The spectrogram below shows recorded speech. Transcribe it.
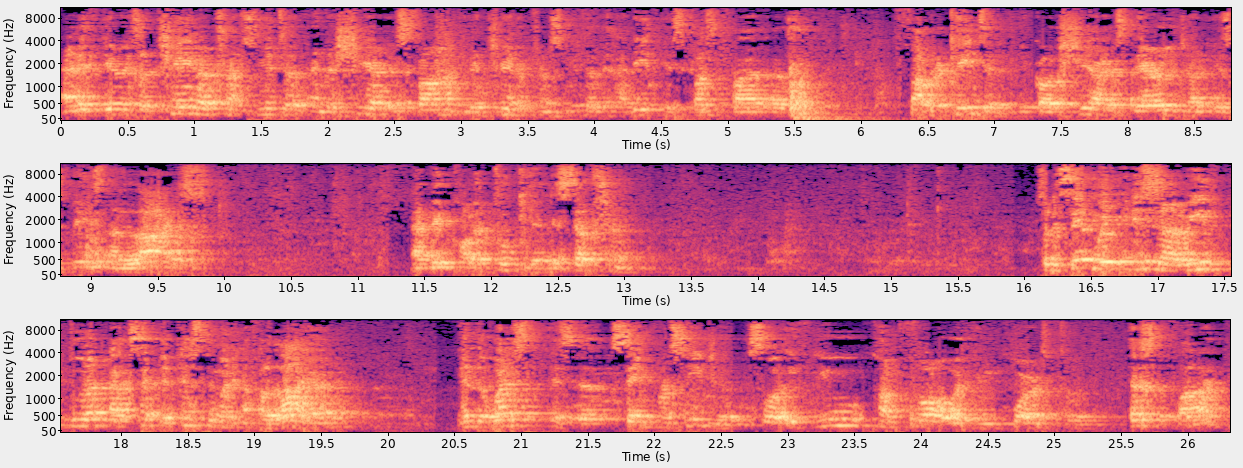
And if there is a chain of transmitter and the Shia is found in the chain of transmitter, the hadith is classified as fabricated because Shiites, their religion is based on lies. And they call it taqiyya, deception. So the same way in Islam, we do not accept the testimony of a liar. In the West, it's the same procedure. So if you come forward in court to testify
